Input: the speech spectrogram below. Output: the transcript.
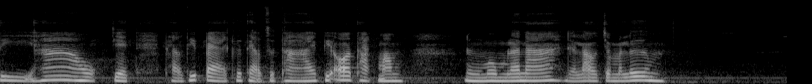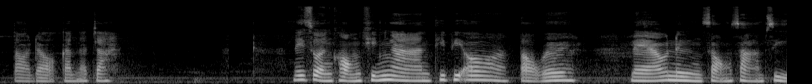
สี่ห้าหกเจ็ดแถวที่ 8 คือแถวสุดท้าย พี่อ้อถักมาหนึ่งมุมแล้วนะ เดี๋ยวเราจะมาเริ่ม ต่อดอกกันนะจ๊ะ ในส่วนของชิ้นงานที่พี่อ้อต่อไว้แล้วหนึ่งสองสามสี่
